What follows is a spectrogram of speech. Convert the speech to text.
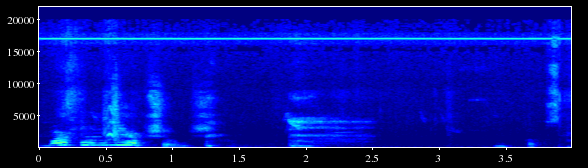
Bak oğlum yapışılmış. Baksana.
